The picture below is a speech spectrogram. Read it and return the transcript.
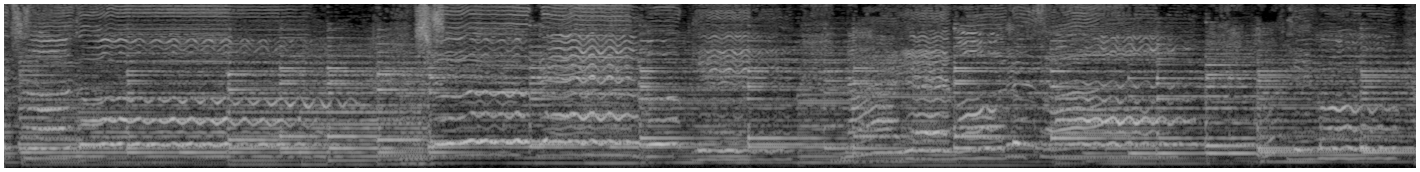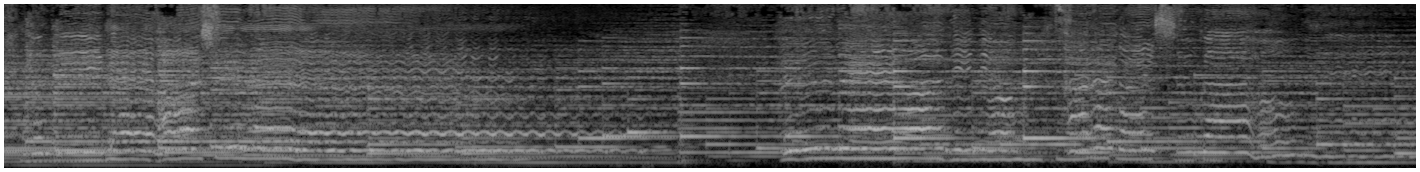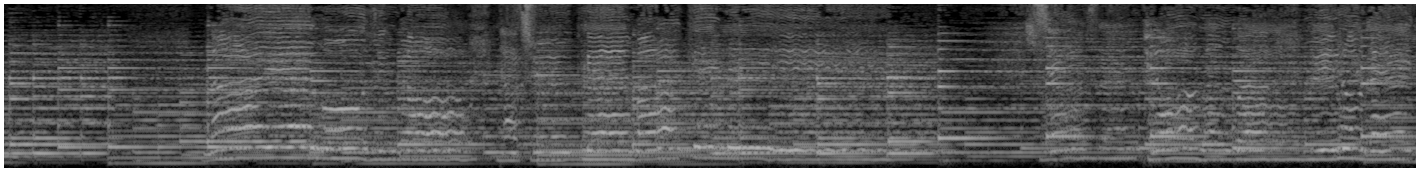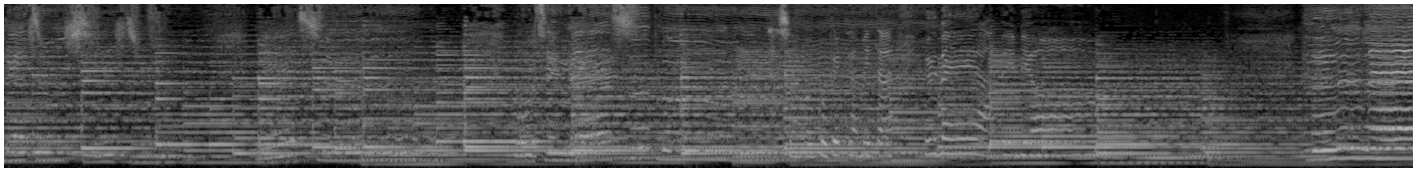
it's 모든 걸 다 줄게 맡기니. 생생 평안과 위로 내게 주시주 예수 오직 예수뿐 다시 고백합니다. 은혜 안에며 은혜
